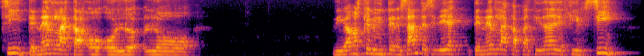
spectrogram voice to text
sí, tener la, o, lo, digamos que lo interesante sería tener la capacidad de decir, sí,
